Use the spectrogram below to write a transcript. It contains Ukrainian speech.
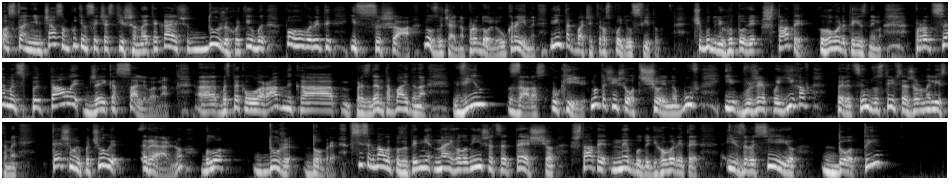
Останнім часом Путін все частіше натякає, що дуже хотів би поговорити із США. Ну, звичайно, про долю України. Він так бачить розподіл світу. Чи будуть готові штати говорити із ними? Про це ми спитали Джейка Салівана, е, безпекового радника президента Байдена. Він зараз у Києві. Ну точніше, от щойно був і вже поїхав. Перед цим зустрівся з журналістами. Те, що ми почули, реально було. Дуже добре. Всі сигнали позитивні. Найголовніше це те, що Штати не будуть говорити із Росією доти,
